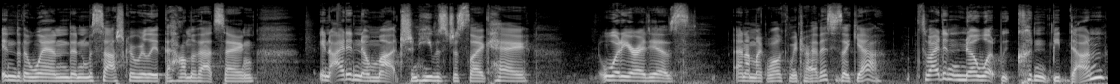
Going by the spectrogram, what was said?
into the wind, and with Sascha really at the helm of that, saying, you know, I didn't know much, and he was just like, hey, what are your ideas? And I'm like, well, can we try this? He's like, yeah. So I didn't know what we couldn't be done.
